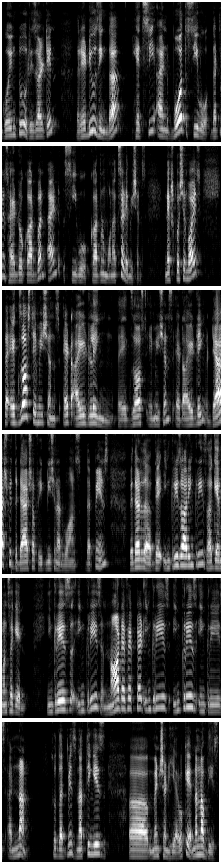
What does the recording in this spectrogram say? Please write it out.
going to result in reducing the HC and both CO that means hydrocarbon and CO carbon monoxide emissions. Next question boys, the exhaust emissions at idling, the exhaust emissions at idling dash with dash of ignition advance that means whether the, they increase or increase again once again increase increase not affected increase increase increase and none. So, that means nothing is uh, mentioned here. Okay none of these.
